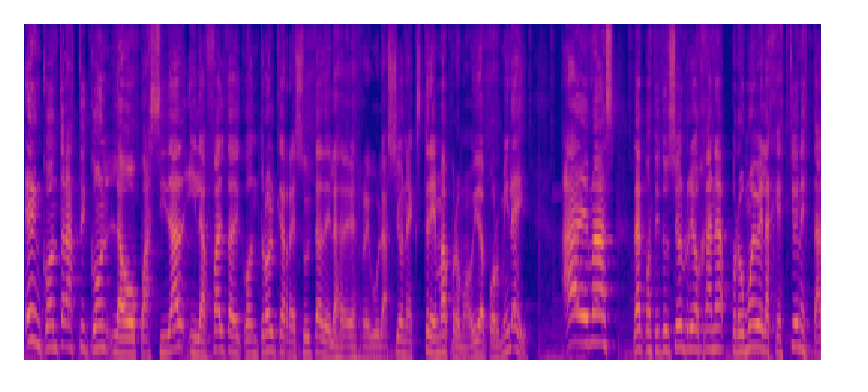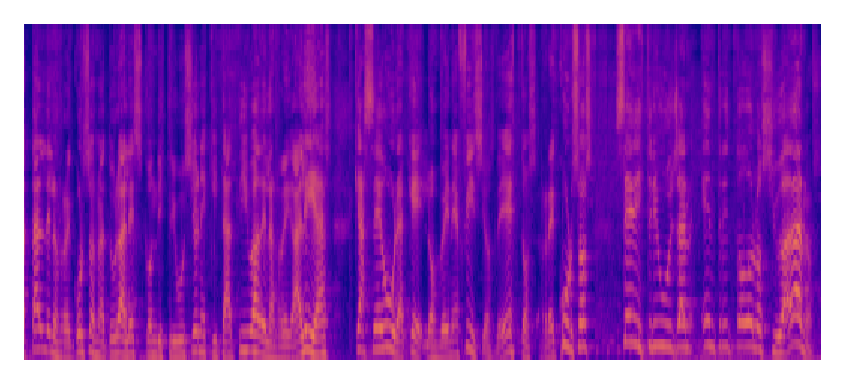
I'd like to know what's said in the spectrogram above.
en contraste con la opacidad y la falta de control que resulta de la desregulación extrema promovida por mi ley Además, la constitución riojana promueve la gestión estatal de los recursos naturales con distribución equitativa de las regalías que asegura que los beneficios de estos recursos se distribuyan entre todos los ciudadanos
